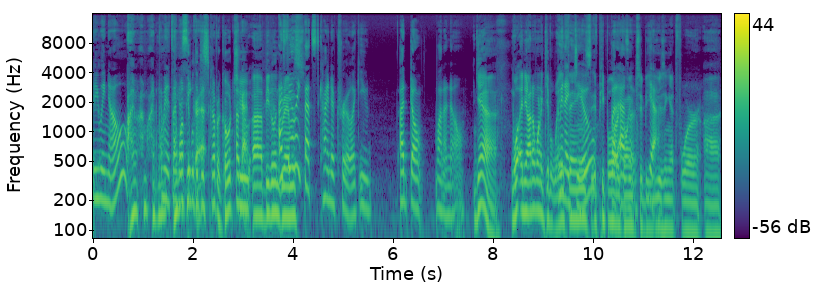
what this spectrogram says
Do we know? I, I'm- I, want, mean, I like a want people to discover. Go to Okay. uh, Beadle and I feel like that's kind of true. Like you, I don't want to know. yeah. Well, and you know, I don't want to give away mean, I things do, if people are going a- to be yeah. using it for. Uh,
